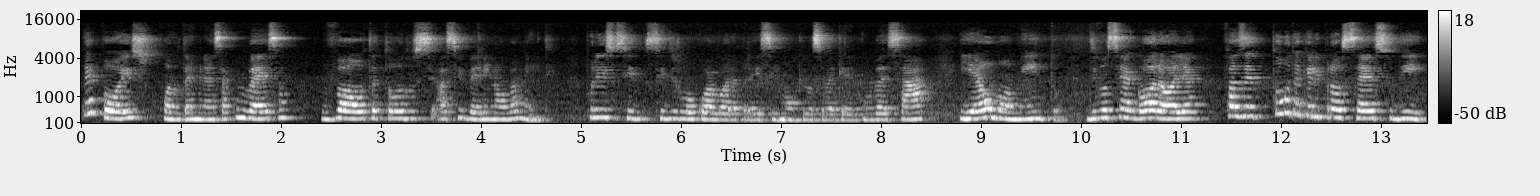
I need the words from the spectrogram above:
Depois, quando terminar essa conversa, volta todos a se verem novamente. Por isso se, se deslocou agora para esse irmão que você vai querer conversar. E é o momento de você agora, olha, fazer todo aquele processo de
